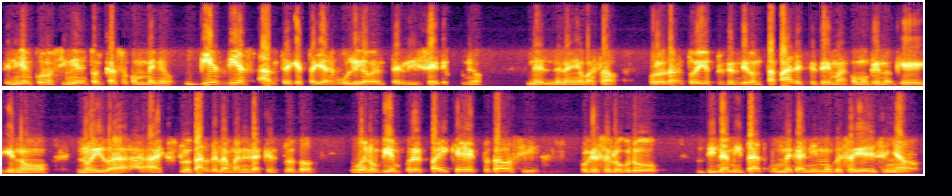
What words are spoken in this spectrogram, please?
tenían conocimiento del caso convenio 10 días antes de que estallara públicamente el 16 de junio del, año pasado. Por lo tanto, ellos pretendieron tapar este tema, como que no, que, no, no iba a, explotar de la manera que explotó. Y bueno, bien por el país que haya explotado así, porque se logró dinamitar un mecanismo que se había diseñado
